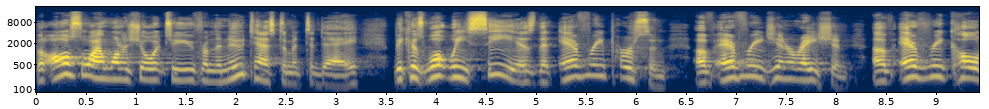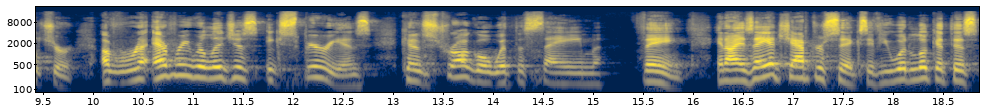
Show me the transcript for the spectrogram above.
but also I want to show it to you from the New Testament today, because what we see is that every person of every generation, of every culture, of re- every religious experience can struggle with the same thing. In Isaiah chapter 6, if you would look at this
